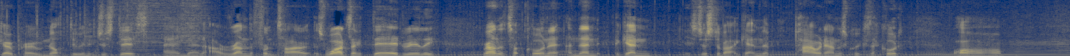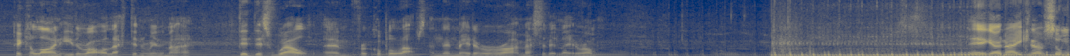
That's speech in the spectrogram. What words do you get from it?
GoPro not doing it justice, and then I ran the front tire as wide as I dared, really, around the top corner, and then again, it's just about getting the power down as quick as I could. Oh, pick a line either right or left didn't really matter. Did this well um, for a couple of laps, and then made a right mess of it later on. There you go. Now you can have some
